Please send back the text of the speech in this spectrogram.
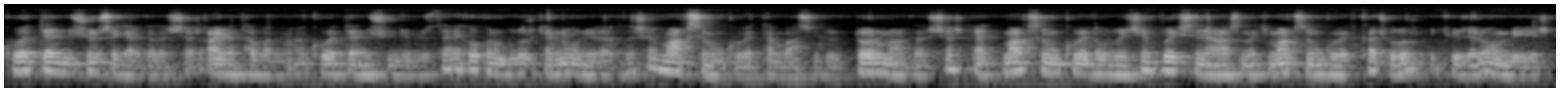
kuvvetlerini düşünürsek arkadaşlar, aynı tabanına kuvvetlerini düşündüğümüzde ekokunu bulurken ne oluyor arkadaşlar? Maksimum kuvvetten bahsediyoruz. Doğru mu arkadaşlar? Evet, maksimum kuvvet olduğu için bu ikisinin arasındaki maksimum kuvvet kaç olur? 2 üzeri 11.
